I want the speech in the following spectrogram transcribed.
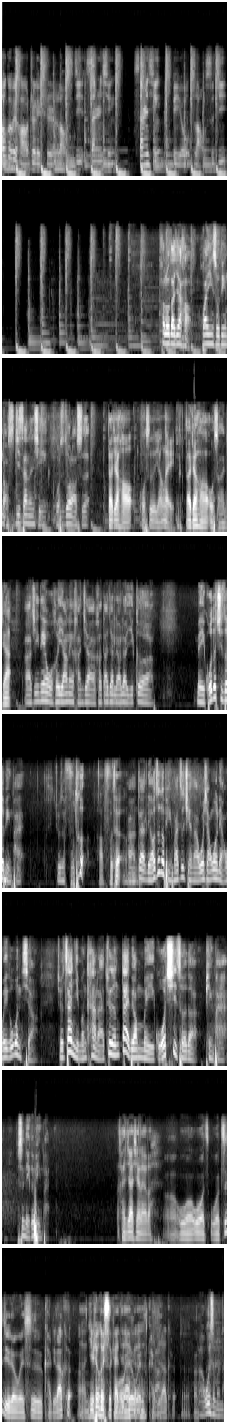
Hello，各位好，这里是老司机三人行，三人行必有老司机。Hello，大家好，欢迎收听《老司机三人行》，我是周老师。大家好，我是杨磊。大家好，我是韩佳。啊，今天我和杨磊、韩佳和大家聊聊一个美国的汽车品牌，就是福特好，福特啊。在聊这个品牌之前呢，我想问两位一个问题啊，就在你们看来，最能代表美国汽车的品牌是哪个品牌？韩佳先来吧。呃，我我我自己认为是凯迪拉克啊，你认为是凯迪拉克我认为是？凯迪拉克。嗯啊，为什么呢？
